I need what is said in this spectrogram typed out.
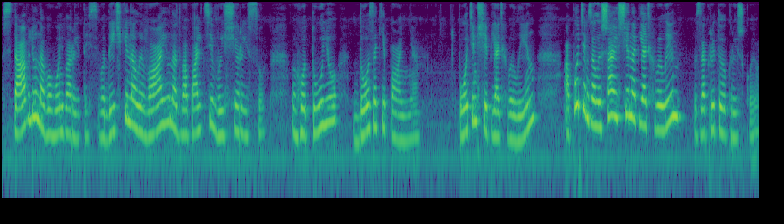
Ставлю на вогонь варитись. Водички наливаю на два пальці вище рису. Готую до закипання. Потім ще 5 хвилин, а потім залишаю ще на 5 хвилин з закритою кришкою.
